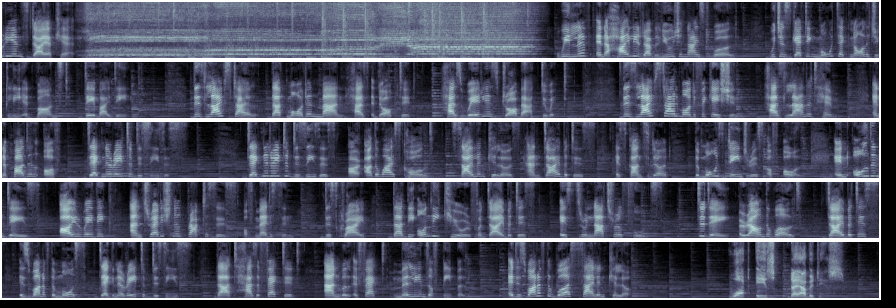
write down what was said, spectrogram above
Diacare. We live in a highly revolutionized world which is getting more technologically advanced day by day. This lifestyle that modern man has adopted has various drawbacks to it. This lifestyle modification has landed him in a puddle of degenerative diseases. Degenerative diseases are otherwise called silent killers and diabetes is considered the most dangerous of all. In olden days, Ayurvedic and traditional practices of medicine describe that the only cure for diabetes is through natural foods. Today, around the world, diabetes is one of the most degenerative disease that has affected and will affect millions of people. It is one of the worst silent killer. What is diabetes?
